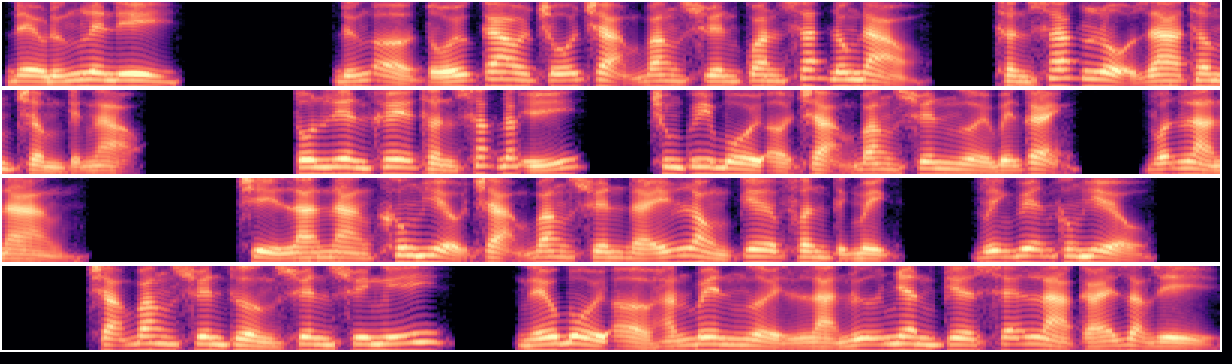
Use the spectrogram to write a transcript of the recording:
Đều đứng lên đi. Đứng ở tối cao chỗ Trạm băng xuyên quan sát đông đảo, thần sắc lộ ra thâm trầm kiệt ngạo. Tôn liên khê thần sắc đắc ý, trung quy bồi ở trạm băng xuyên người bên cạnh, vẫn là nàng. Chỉ là nàng không hiểu trạm băng xuyên đấy lòng kia phân tịch mịch, vĩnh viễn không hiểu. Trạm băng xuyên thường xuyên suy nghĩ, nếu bồi ở hắn bên người là nữ nhân kia sẽ là cái dạng gì.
